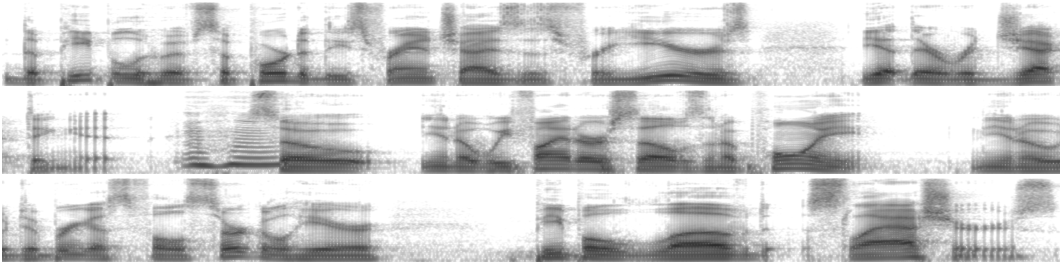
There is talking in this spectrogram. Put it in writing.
the people who have supported these franchises for years yet they're rejecting it. Mm-hmm. So you know we find ourselves in a point you know to bring us full circle here people loved slashers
